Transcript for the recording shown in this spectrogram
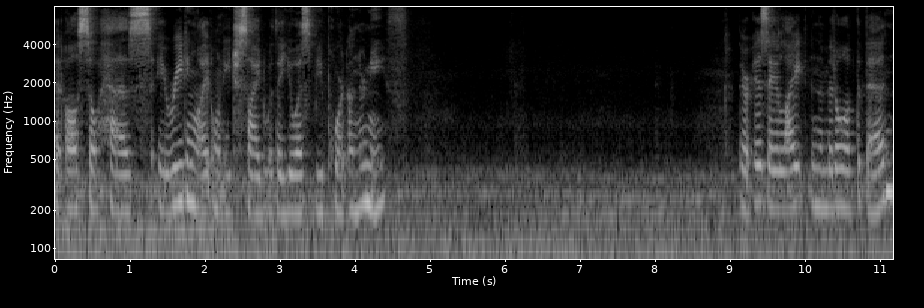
It also has a reading light on each side with a USB port underneath. There is a light in the middle of the bed,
